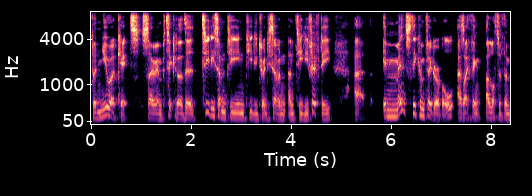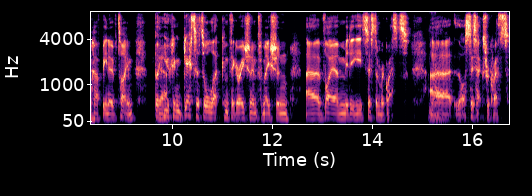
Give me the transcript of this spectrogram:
the newer kits. So in particular, the TD17, TD27, and TD50. Uh, immensely configurable, as I think a lot of them have been over time, but yeah. you can get at all that configuration information uh, via MIDI system requests yeah. uh, or SysEx requests.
